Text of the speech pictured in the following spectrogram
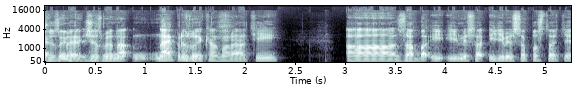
Že sme, že sme na, najprv sme kamaráti a zaba, i- ideme, sa, ideme sa v podstate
